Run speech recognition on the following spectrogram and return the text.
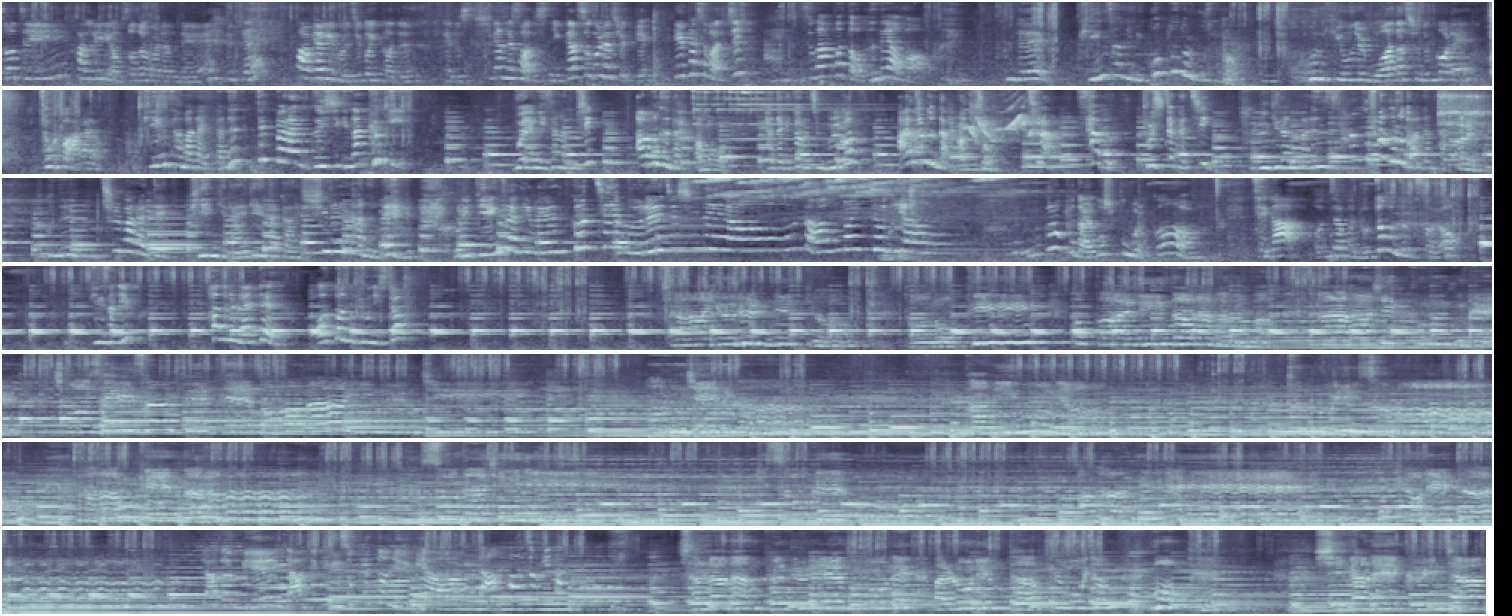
어쩌지? 할 일이 없어져 버렸네. 그래? 화명이 물지고 있거든. 그래도 시간 내서 와줬으니까 수고려 줄게. 1패스 맞지? 아이, 수고한 것도 없는데요, 뭐. 근데 비행사님이 꽃도 돌보세요? 좋은 기운을 모아다 주는 거래. 저 그거 알아요. 비행사마다 있다는 특별한 의식이나 금기. 모양이 이상한 음식 안 먹는다. 안 먹어. 바닥에 떨어진 물건 안 줍는다. 안. 추락, 사고, 불시착같이 불기란 말은 상상으로도 안 한다. 아, 네. 이거는 출발할 때 비행기 날개에다가 실을 하는데 우리 비행사님은 꽃에 물을 주시네요. 낭만적이야. 왜 그렇게 날고 싶은 걸까? 제가 언제 한번 여쭤본 적 있어요. 비행사님, 하늘을 날 때 어떤 기분이시죠? 자유를 느껴 더 높이 you. 시간의 그림자.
